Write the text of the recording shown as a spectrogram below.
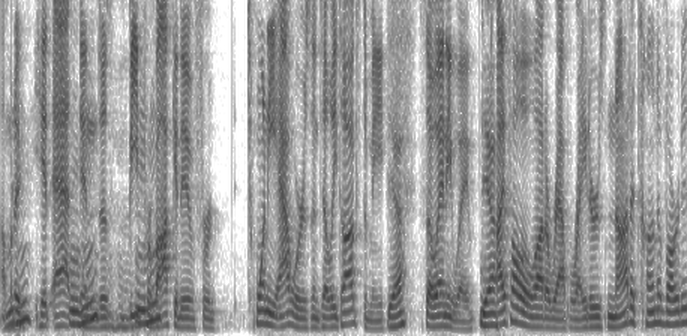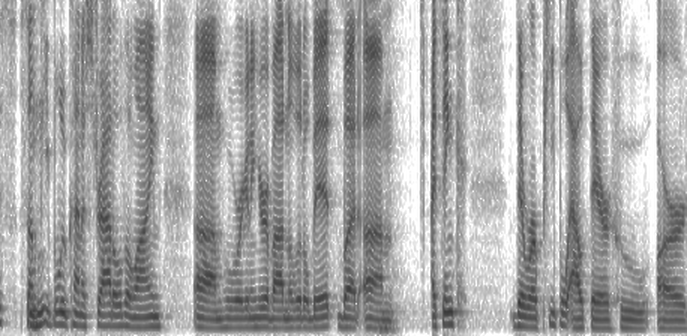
i'm gonna Mm-hmm. hit at and just be provocative for 20 hours until he talks to me Yeah. so anyway, Yeah. I follow a lot of rap writers, not a ton of artists. Some Mm-hmm. people who kind of straddle the line, um, who we're to hear about in a little bit. But um, I think there are people out there who are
